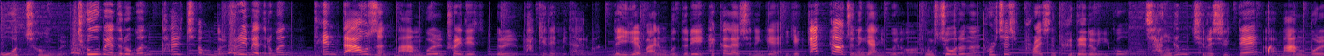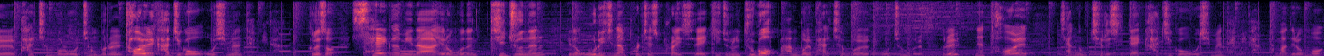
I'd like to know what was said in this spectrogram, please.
5,000불, two bedroom은 8,000불, three bedroom은 10,000 만불 credit을 받게 됩니다, 여러분. 근데 이게 많은 분들이 헷갈려 하시는 게 이게 깎아주는 게 아니고요. 공식적으로는 purchase price는 그대로이고 잔금 치르실 때 아, 만불, 8,000불, 5,000불을 덜 가지고 오시면 됩니다. 그래서 세금이나 이런 거는 기준은 그냥 original purchase price의 기준을 두고 만불, 8천불, 5천불을 그냥 덜 잔금 치르실 때 가지고 오시면 됩니다. 한마디로 뭐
